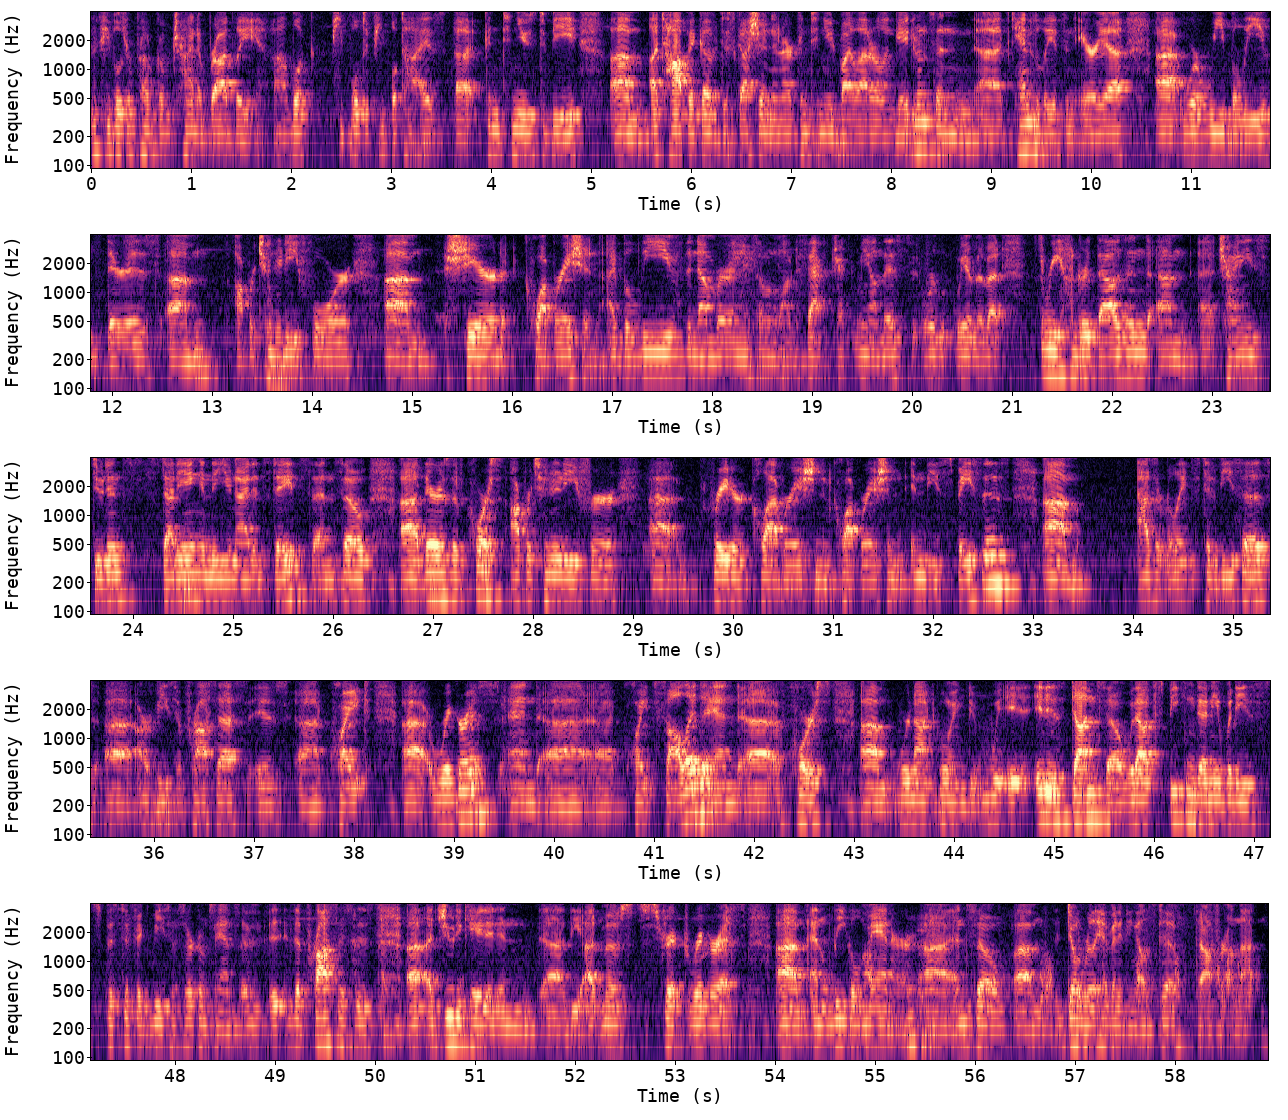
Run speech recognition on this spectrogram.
the People's Republic of China broadly, uh, look, people to people ties uh, continues to be um, a topic of discussion in our continued bilateral engagements. And uh, candidly, it's an area uh, where we believe there is. Um, opportunity for um, shared cooperation. I believe the number, and someone will have to fact check me on this. We have about 300,000 um, uh, Chinese students studying in the United States, and so uh, there is, of course, opportunity for uh, greater collaboration and cooperation in these spaces. Um, as it relates to visas, uh, our visa process is uh, quite uh, rigorous and uh, uh, quite solid. And uh, of course, um, we're not going to, we, it is done so without speaking to anybody's specific visa circumstance. The process is adjudicated in the utmost strict, rigorous, um, and legal manner. And so, um, don't really have anything else to, to offer on that.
